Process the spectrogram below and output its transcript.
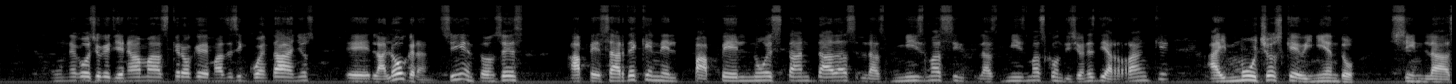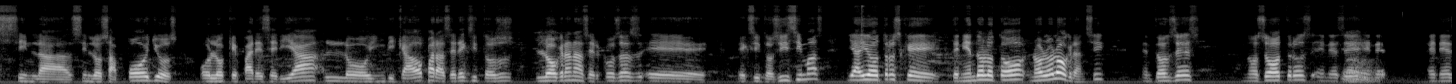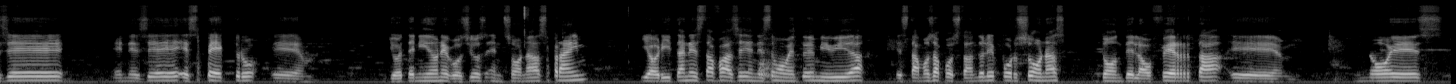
un negocio que llena más, creo que de más de 50 años, eh, la logran, ¿sí? Entonces, a pesar de que en el papel no están dadas las mismas, las mismas condiciones de arranque, hay muchos que viniendo sin, las, sin, las, sin los apoyos o lo que parecería lo indicado para ser exitosos, logran hacer cosas eh, exitosísimas y hay otros que teniéndolo todo no lo logran, ¿sí? Entonces, nosotros en ese, en, e, ese, en ese espectro, eh, yo he tenido negocios en zonas prime y ahorita en esta fase, en este momento de mi vida, estamos apostándole por zonas donde la oferta eh, no, es,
